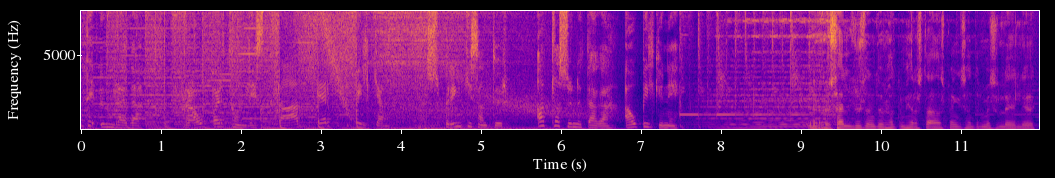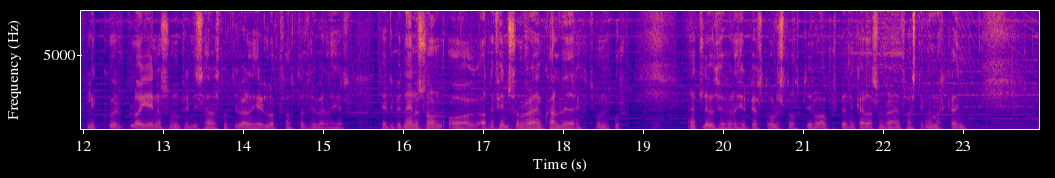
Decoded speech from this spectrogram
Spennandi umræða og frábær tónlist. Það er Bilgjan. Sprengisandur. Alla sunnudaga á Bilgjunni. Eh, Sæli hlustandur haldum hér að staða Sprengisandur með svo leiðileg liggur Lógi Einarsson, Bryndís Haraldsdóttir verða hér í lokþáttar, þau verða hér Teitur Björn Einarsson og Átni Finnsson ræðum kvalviðar einhvern tíman upp úr 11, þau verða hér Björst Ólastóttir og Ágúst Björn Garðarsson ræðum fastegnamarkaðin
